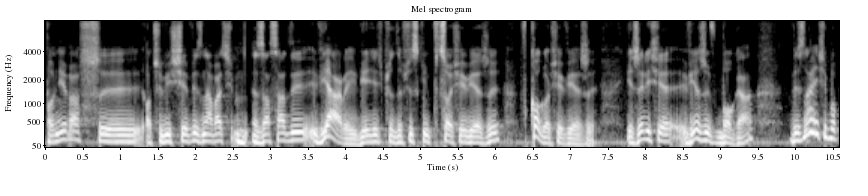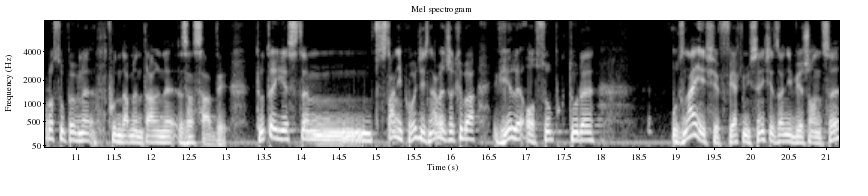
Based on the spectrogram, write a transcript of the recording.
ponieważ y, oczywiście wyznawać zasady wiary, wiedzieć przede wszystkim w co się wierzy, w kogo się wierzy. Jeżeli się wierzy w Boga, wyznaje się po prostu pewne fundamentalne zasady. Tutaj jestem w stanie powiedzieć nawet, że chyba wiele osób, które uznaje się w jakimś sensie za niewierzące,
